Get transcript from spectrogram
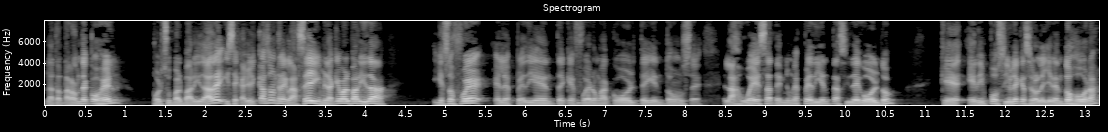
la trataron de coger por sus barbaridades y se cayó el caso en regla 6. Mira qué barbaridad. Y eso fue el expediente que fueron a corte y entonces la jueza tenía un expediente así de gordo que era imposible que se lo leyera en dos horas.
